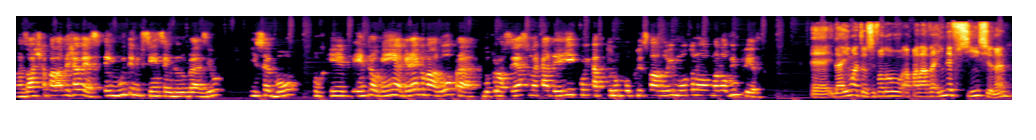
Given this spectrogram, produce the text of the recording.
Mas eu acho que a palavra-chave é essa. Tem muita ineficiência ainda no Brasil. Isso é bom porque entra alguém, agrega valor pra, no processo, na cadeia e captura um pouco desse valor e monta uma nova empresa. É, e daí, Matheus, você falou a palavra ineficiência, né?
